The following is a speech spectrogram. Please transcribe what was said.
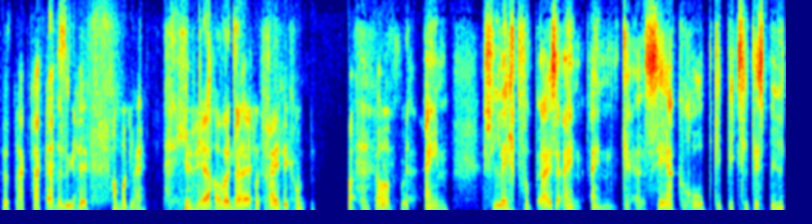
so zack, zack, Analyse, haben wir gleich. Ja, haben wir gleich. Vor drei Sekunden und da ein schlecht, also ein, ein sehr grob gepixeltes Bild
